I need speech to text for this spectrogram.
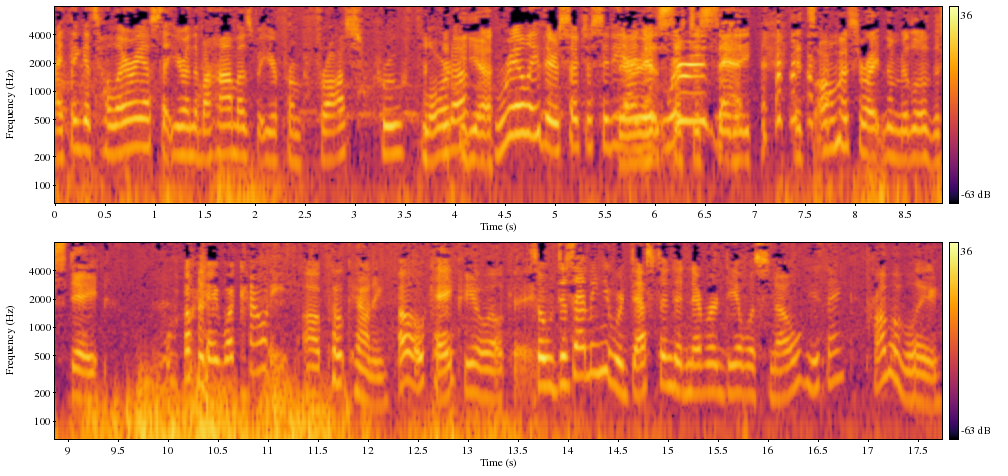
I think it's hilarious that you're in the Bahamas, but you're from Frostproof, Florida. Yeah. Really? There's such a city. I There didn't- is Where such is a city. it's almost right in the middle of the state. Okay, what county? Uh, Polk County, Oh, okay. P O L K. So does that mean you were destined to never deal with snow? You think? Probably,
